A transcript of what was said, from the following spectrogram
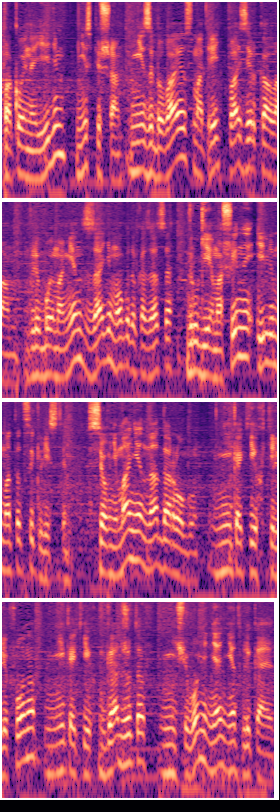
Спокойно едем, не спеша. Не забываю смотреть по зеркалам. В любой момент сзади могут оказаться другие машины или мотоциклисты. Все внимание на дорогу. Никаких телефонов, никаких гаджетов, ничего меня не отвлекает.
